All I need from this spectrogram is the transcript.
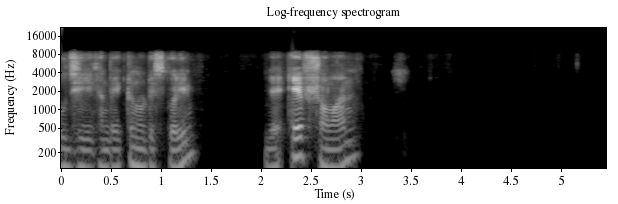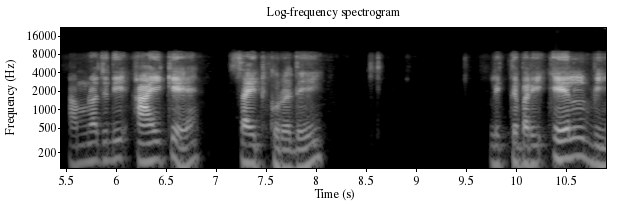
বুঝি? এখান থেকে একটু নোটিস করি। যে এফ সমান আমরা যদি আই কে সাইড করে দেই, লিখতে পারি এল বি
